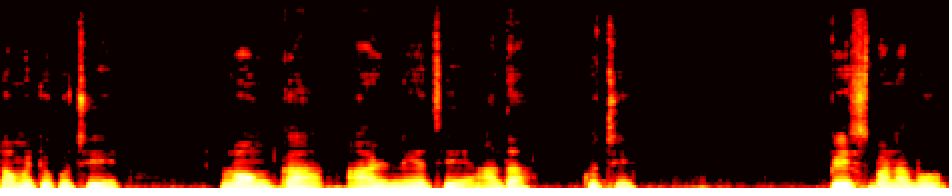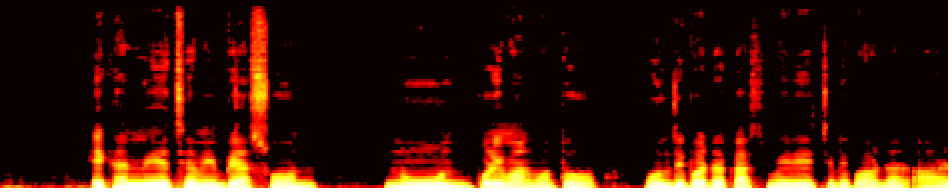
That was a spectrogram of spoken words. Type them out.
টমেটো কুচি লঙ্কা আর নিয়েছি আদা কুচি। পেস্ট বানাবো। এখানে নিয়েছি আমি বেসন, নুন, পরিমাণ মতো, হলদি পাউডার, কাশ্মীরি চিলি পাউডার আর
